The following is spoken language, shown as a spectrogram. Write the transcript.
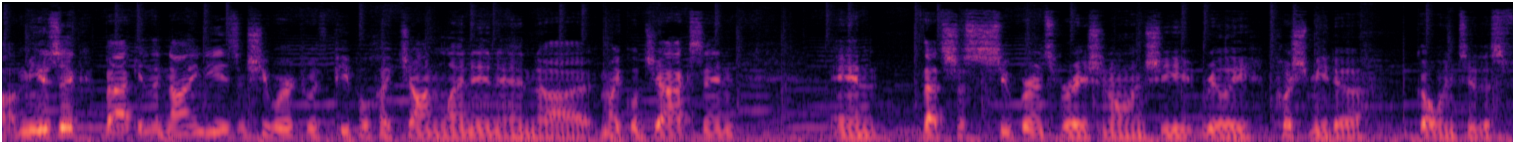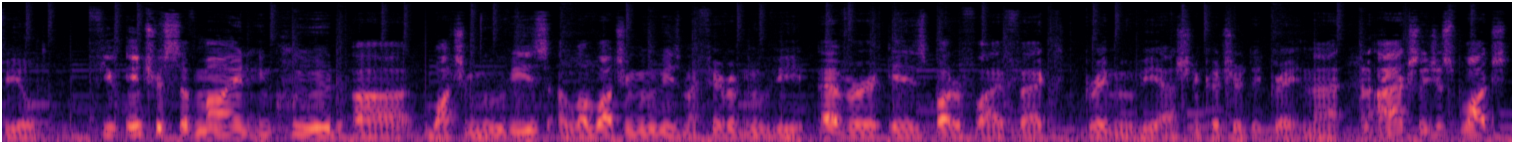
uh, music back in the 90s and she worked with people like John Lennon and uh, Michael Jackson and that's just super inspirational and she really pushed me to go into this field. A few interests of mine include uh, watching movies. I love watching movies. My favorite movie ever is Butterfly Effect. Great movie. Ashton Kutcher did great in that. And I actually just watched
